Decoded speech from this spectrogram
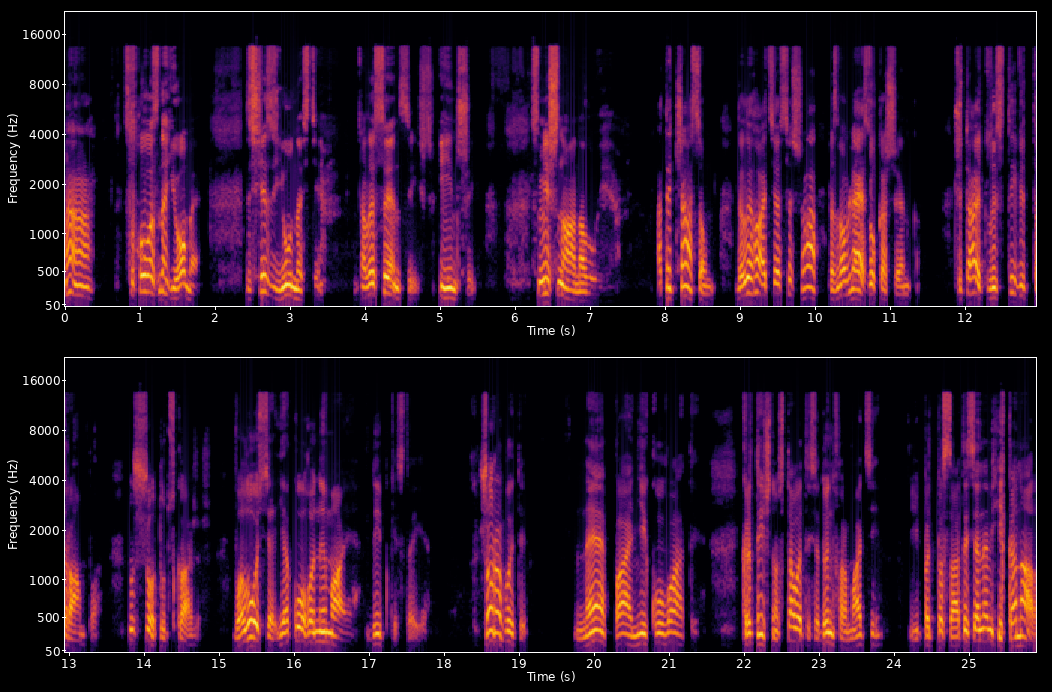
Ага, слово знайоме, ще з юності, але сенс інший. Смішна аналогія. А тим часом делегація США розмовляє з Лукашенком. Читають листи від Трампа. Ну що тут скажеш? Волосся, якого немає, дибки стає. Що робити? Не панікувати. Критично ставитися до інформації і підписатися на мій канал.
